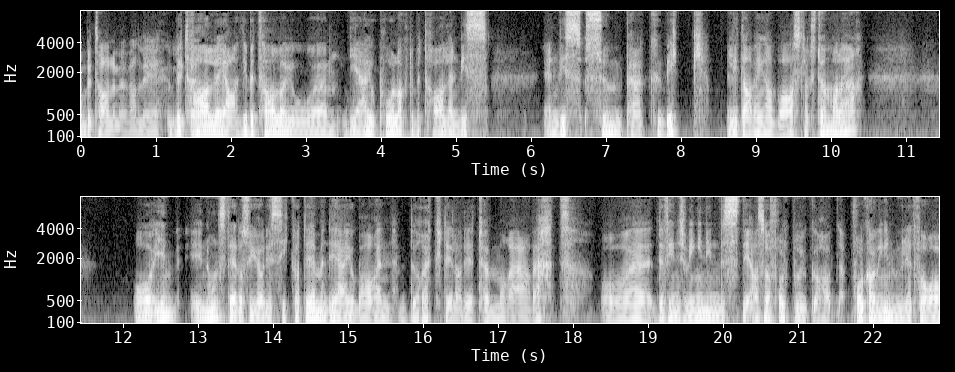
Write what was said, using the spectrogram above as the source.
Og betale med veldig lite? Betale, ja. De betaler jo eh, De er jo pålagt å betale en viss, en viss sum per kubikk, litt avhengig av hva slags tømmer det er. Og i, i, noen steder så gjør de sikkert det, men det er jo bare en brøkdel av det tømmeret er verdt. Og eh, det finnes jo ingen invester... Altså folk, bruker, folk har jo ingen mulighet for å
